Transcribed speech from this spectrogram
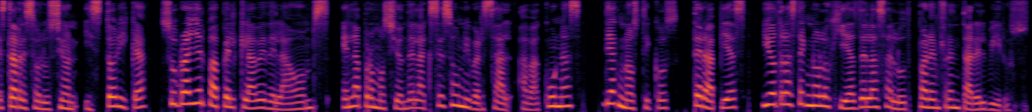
Esta resolución histórica subraya el papel clave de la OMS en la promoción del acceso universal a vacunas, diagnósticos, terapias y otras tecnologías de la salud para enfrentar el virus.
